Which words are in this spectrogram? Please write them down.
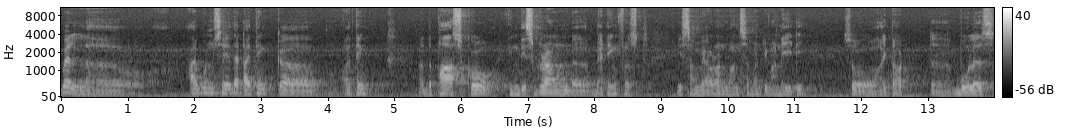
Well, uh, I wouldn't say that. I think uh, I think the pass score in this ground, uh, batting first, is somewhere around 170, 180. So I thought the bowlers,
